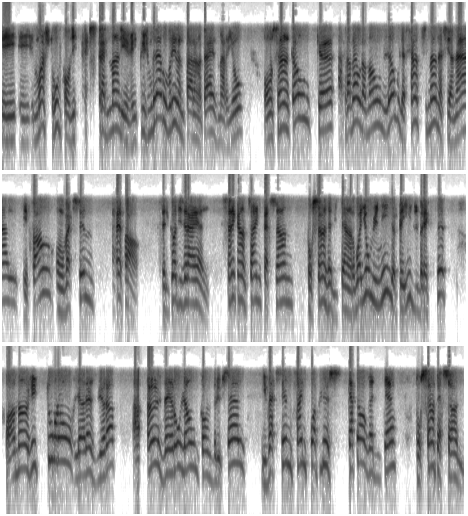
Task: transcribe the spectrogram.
Et, moi, je trouve qu'on est extrêmement léger. Puis je voudrais rouvrir une parenthèse, Mario. On se rend compte qu'à travers le monde, là où le sentiment national est fort, on vaccine très fort. C'est le cas d'Israël. 55 personnes pour 100 habitants. Royaume-Uni, le pays du Brexit, a mangé tout rond le reste de l'Europe à 1-0 Londres contre Bruxelles. Ils vaccinent cinq fois plus, 14 habitants pour 100 personnes.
